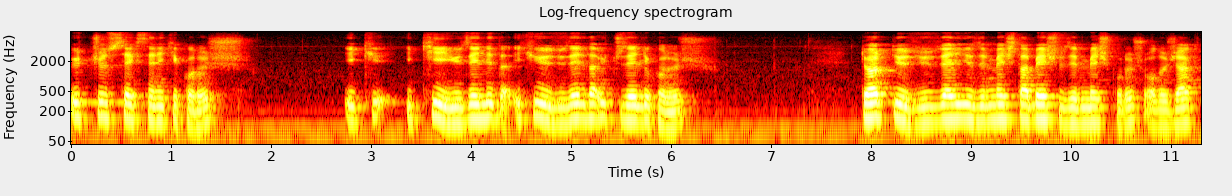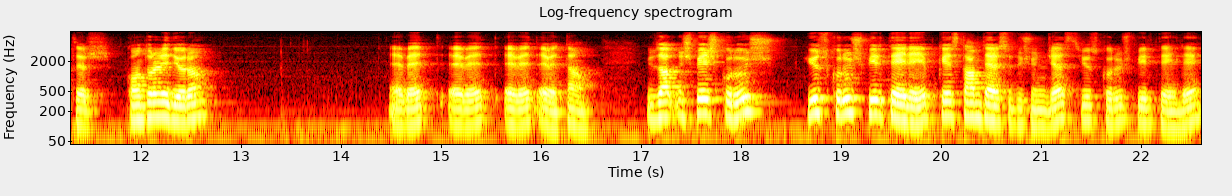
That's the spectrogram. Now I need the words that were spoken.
382 kuruş. 2, 2 150 da 200 150 da 350 kuruş. 400 150 125 da 525 kuruş olacaktır. Kontrol ediyorum. Evet, evet, evet, evet tamam. 165 kuruş, 100 kuruş 1 TL. Bu kez tam tersi düşüneceğiz. 100 kuruş 1 TL.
